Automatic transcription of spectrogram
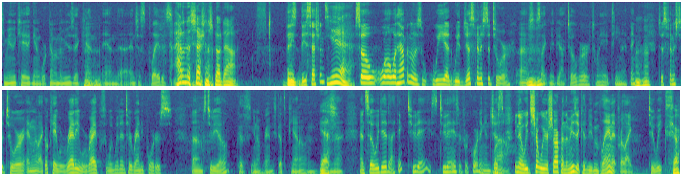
communicating and working on the music and and uh, and just played as Mm-hmm. How did the as much as we sessions go down? These, mean- these sessions Yeah. so, well, what happened was we had we just finished a tour. Uh, So it's Mhm. like maybe October 2018, I think. Mhm. Just finished a tour, and we're like, okay, we're ready, we're ripe. So we went into Randy Porter's um, studio because you know Randy's got the piano, and Yes. and, uh, and so we did I think two days, two days of recording, and just Wow. you know we sh- we were sharp on the music because we've been playing it for like two weeks Sure.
